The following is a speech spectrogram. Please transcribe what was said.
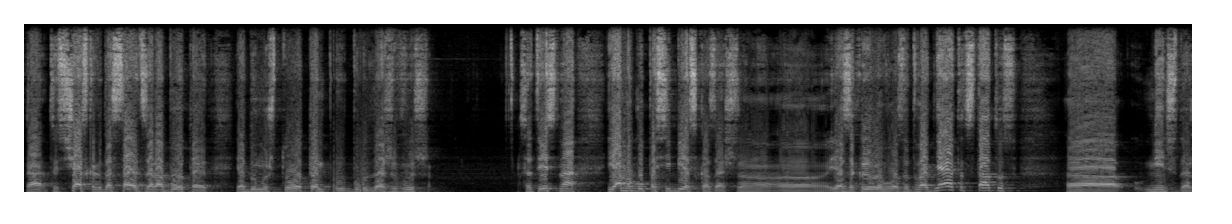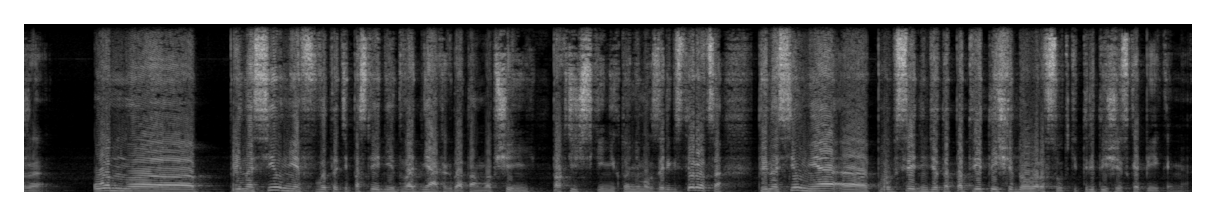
Да? То есть сейчас, когда сайт заработает, я думаю, что темпы будут даже выше. Соответственно, я могу по себе сказать, что э, я закрыл его за два дня, этот статус, э, меньше даже. Он э, приносил мне вот эти последние два дня, когда там вообще практически никто не мог зарегистрироваться, приносил мне э, в среднем где-то по 3000 долларов в сутки, 3000 с копейками.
